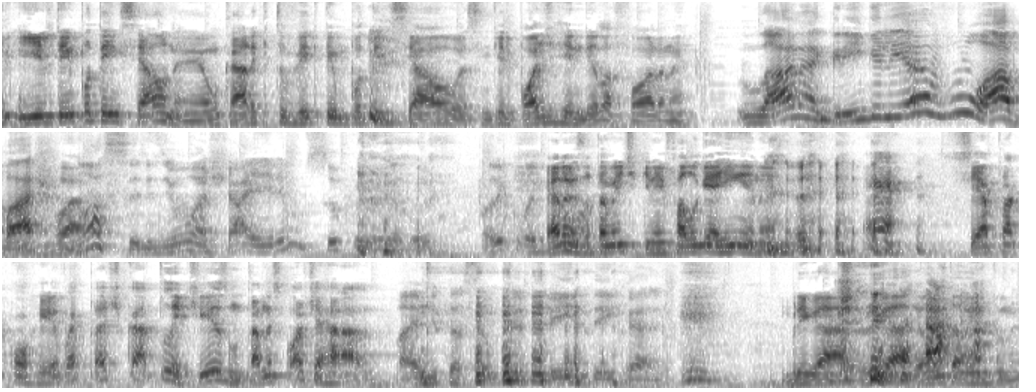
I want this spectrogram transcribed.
E, e ele tem potencial, né? É um cara que tu vê que tem um potencial, assim, que ele pode render lá fora, né? bem. Lá na gringa ele ia voar abaixo. Voar. Nossa, eles iam achar ele um super jogador. Olha como ele É, não, exatamente, que nem fala o Guerrinha, né? é, se é pra correr, vai praticar atletismo, tá no esporte errado. Vai, imitação perfeita, hein, cara. Obrigado, obrigado. É um talento, né?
